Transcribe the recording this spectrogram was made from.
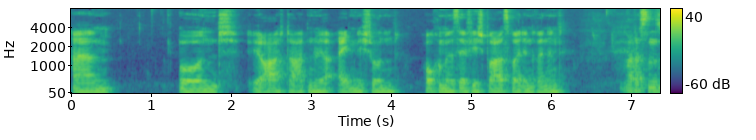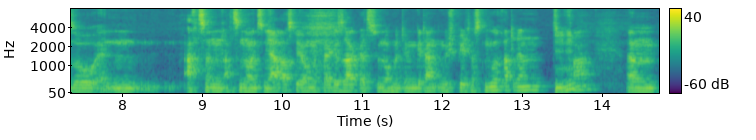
Ähm, und ja, da hatten wir eigentlich schon auch immer sehr viel Spaß bei den Rennen. War das dann so in 18, 18 19 Jahre hast du ja ungefähr gesagt, als du noch mit dem Gedanken gespielt hast, nur Radrennen zu mhm. fahren? Ähm,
